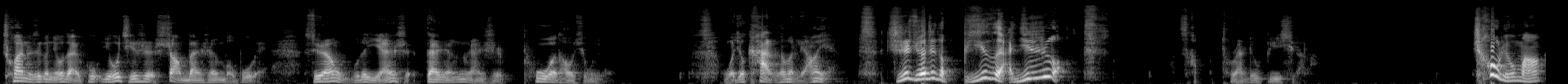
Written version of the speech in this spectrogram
穿着这个牛仔裤，尤其是上半身某部位，虽然捂得严实，但仍然是波涛汹涌。我就看了他们两眼，直觉这个鼻子啊一热，操！突然流鼻血了。臭流氓！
